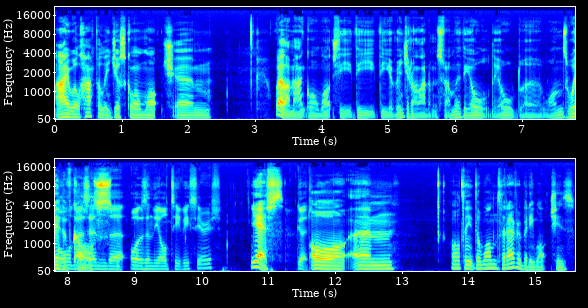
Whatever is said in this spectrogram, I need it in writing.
I will happily just go and watch. Um, well, I might go and watch the, the, the original Addams Family, the old the old uh, ones, with old of course. as in the old as in the old TV series. Yes, Good. or um, or the the ones that everybody watches,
